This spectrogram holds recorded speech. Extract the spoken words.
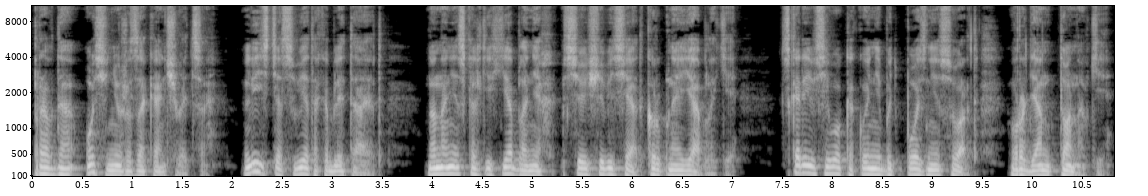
Правда, осень уже заканчивается. Листья с веток облетают. Но на нескольких яблонях все еще висят крупные яблоки. Скорее всего, какой-нибудь поздний сорт, вроде Антоновки.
